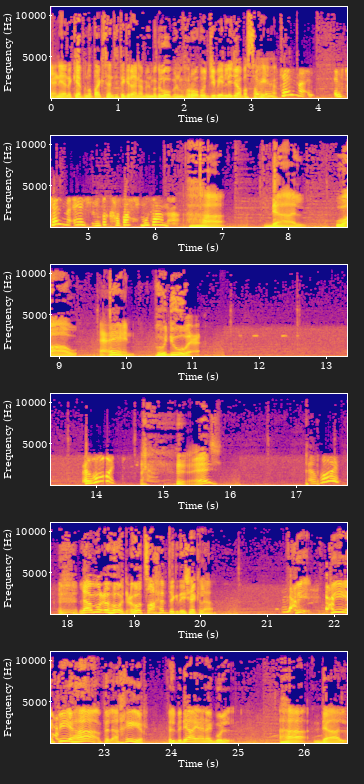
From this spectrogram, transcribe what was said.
يعني أنا كيف نطقتها؟ انت تقرينها بالمقلوب المفروض وتجيبين الإجابة الصحيحة. الكلمة الكلمة إيش؟ نطقها صح مو سامعة. ها. دال. واو. عين. هدوع عهود. إيش؟ عهود. لا مو عهود. عهود صاحبتك دي شكلها. لا. في في في ها في الأخير. في البداية أنا أقول ها دال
